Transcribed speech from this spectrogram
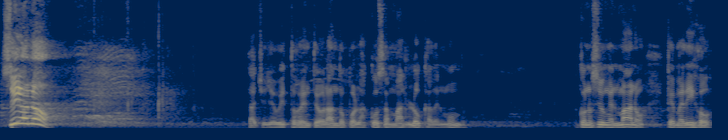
¿Sí o no? yo he visto gente orando por las cosas más locas del mundo. Conocí un hermano que me dijo,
